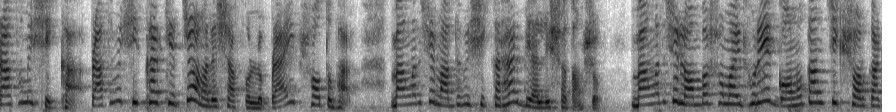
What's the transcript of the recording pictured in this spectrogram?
প্রাথমিক শিক্ষা। প্রাথমিক শিক্ষার ক্ষেত্রে আমাদের সাফল্য প্রায় শতভাগ। বাংলাদেশের মাধ্যমিক শিক্ষার হার বিয়াল্লিশ শতাংশ। বাংলাদেশে লম্বা সময় ধরে গণতান্ত্রিক সরকার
